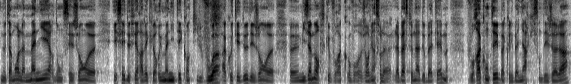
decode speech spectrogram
notamment la manière dont ces gens essayent de faire avec leur humanité quand ils voient à côté d'eux des gens mis à mort Parce que je reviens sur la, la bastonnade au baptême, vous racontez bah, que les bagnards qui sont déjà là,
